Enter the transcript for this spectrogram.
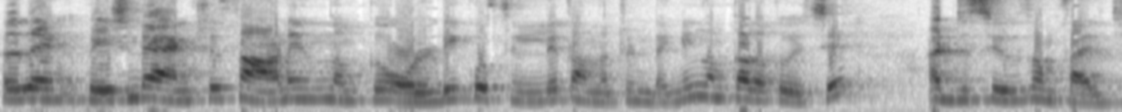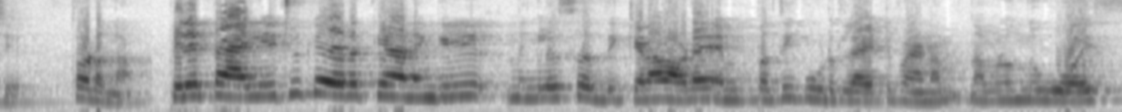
അതായത് പേഷ്യന്റ് ആങ്ഷ്യസ് ആണ് എന്ന് നമുക്ക് ഓൾറെഡി ക്വസ്റ്റ്യനിൽ തന്നിട്ടുണ്ടെങ്കിൽ നമുക്ക് അതൊക്കെ വെച്ച് അഡ്ജസ്റ്റ് ചെയ്ത് സംസാരിച്ച് തുടങ്ങാം. പിന്നെ പാലിയേറ്റീവ് കെയർ ഒക്കെ ആണെങ്കിൽ നിങ്ങൾ ശ്രദ്ധിക്കണം. അവിടെ എമ്പത്തി കൂടുതലായിട്ട് വേണം. നമ്മളൊന്ന് വോയിസ്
